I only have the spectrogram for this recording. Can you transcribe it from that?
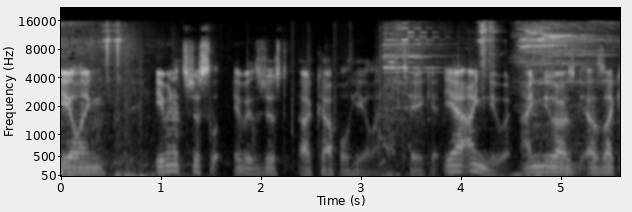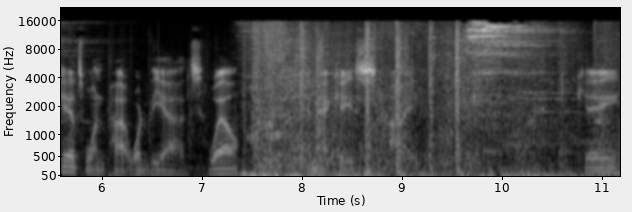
Healing. Even if it's just if it's just a couple healing, I'll take it. Yeah, I knew it. I knew I was I was like, hey, it's one pot. What are the odds? Well, in that case, high. Okay.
